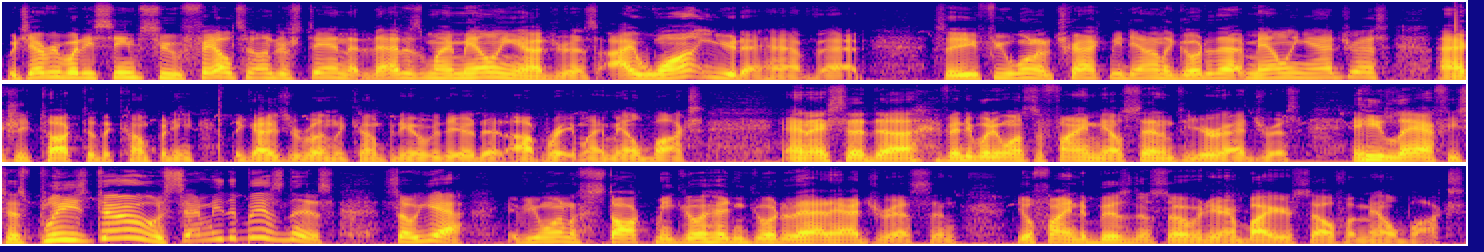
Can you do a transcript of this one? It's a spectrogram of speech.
which everybody seems to fail to understand that that is my mailing address. I want you to have that. So if you want to track me down and go to that mailing address, I actually talked to the company, the guys who run the company over there that operate my mailbox. And I said, uh, if anybody wants to find me, I'll send them to your address. And he laughed. He says, please do, send me the business. So yeah, if you want to stalk me, go ahead and go to that address and you'll find a business over there and buy yourself a mailbox.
